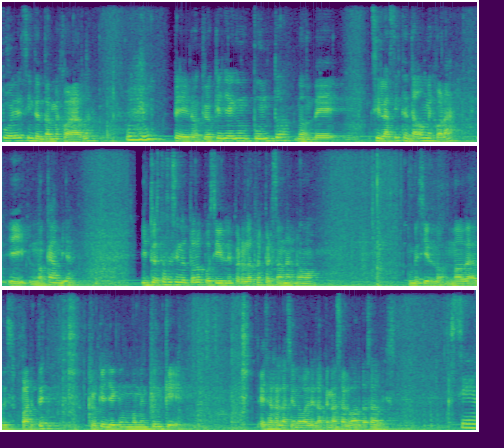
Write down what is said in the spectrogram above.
Puedes intentar mejorarla, pero creo que llega un punto donde si la has intentado mejorar y no cambia, y tú estás haciendo todo lo posible, pero la otra persona no, ¿cómo decirlo? No da de su parte, creo que llega un momento en que esa relación no vale la pena salvarla, ¿sabes? Sí,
